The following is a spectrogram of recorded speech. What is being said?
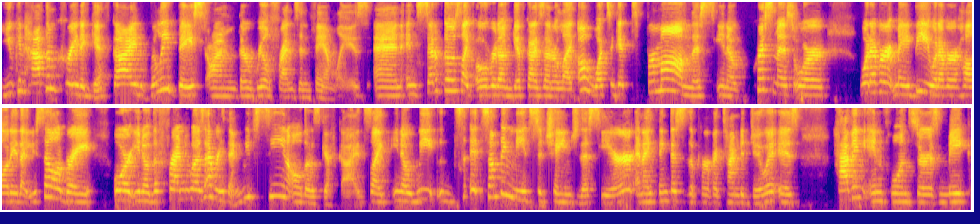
you can have them create a gift guide really based on their real friends and families. And instead of those like overdone gift guides that are like, oh, what to get for mom this, you know, Christmas or whatever it may be, whatever holiday that you celebrate, or you know, the friend who has everything. We've seen all those gift guides. Like, you know, we it, something needs to change this year, and I think this is the perfect time to do it. Is having influencers make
